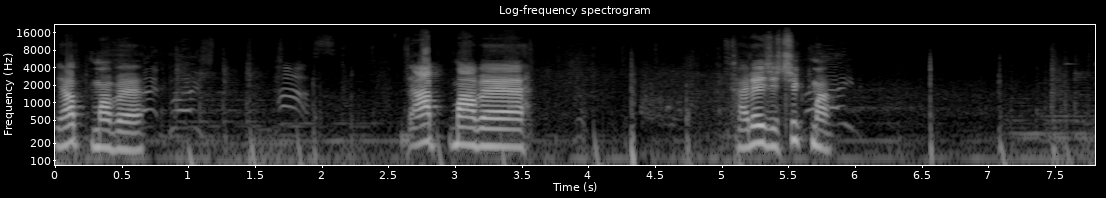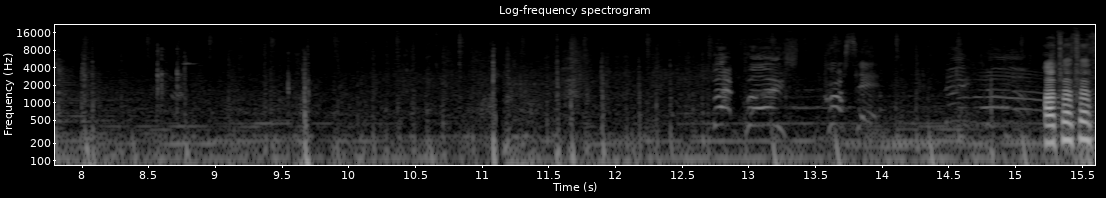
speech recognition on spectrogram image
Yapma be. Yapma be. Kaleci çıkma. At at at.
